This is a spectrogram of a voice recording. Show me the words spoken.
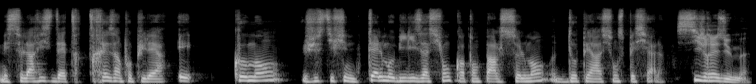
Mais cela risque d'être très impopulaire. Et comment justifier une telle mobilisation quand on parle seulement d'opérations spéciales? Si je résume,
